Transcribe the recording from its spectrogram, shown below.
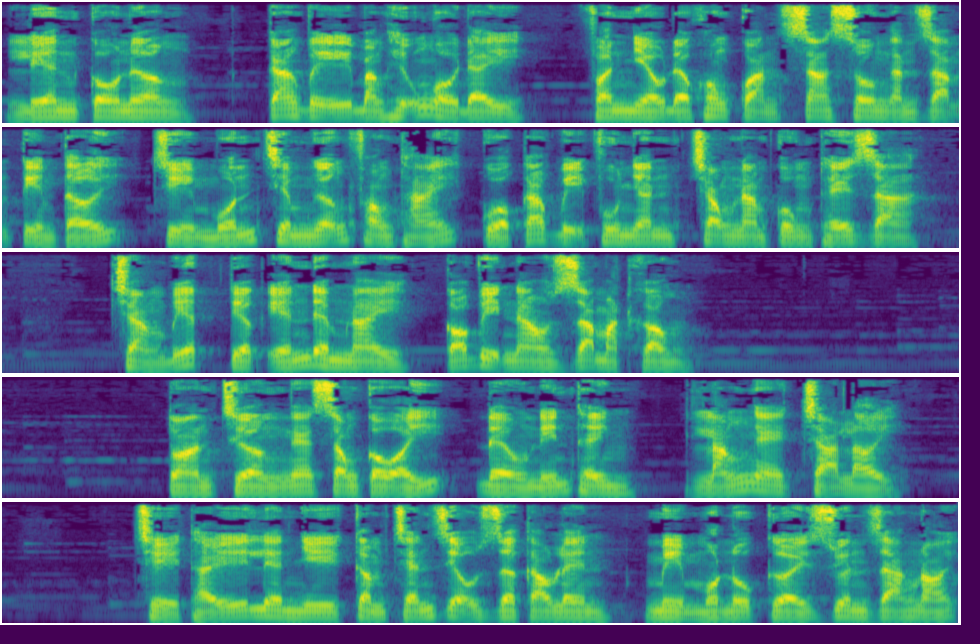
Liên cô nương, các vị bằng hữu ngồi đây Phần nhiều đều không quản xa xôi ngàn dặm tìm tới, Chỉ muốn chiêm ngưỡng phong thái Của các vị phu nhân trong Nam Cung thế gia. Chẳng biết tiệc yến đêm nay Có vị nào ra mặt không? Toàn trường nghe xong câu ấy Đều nín thinh, Lắng nghe trả lời. Chỉ thấy Liên Nhi cầm chén rượu dơ cao lên, Mỉm một nụ cười duyên dáng nói.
